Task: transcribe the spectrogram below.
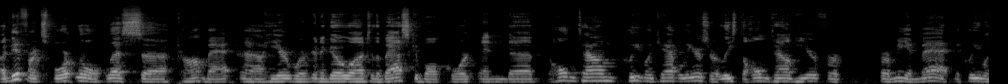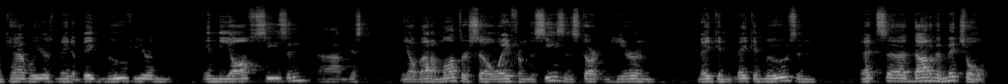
a different sport, a little less uh, combat uh, here. We're going to go uh, to the basketball court, and uh, the hometown Cleveland Cavaliers, or at least the hometown here for, for me and Matt, the Cleveland Cavaliers made a big move here in, in the off season, um, just you know about a month or so away from the season starting here, and making making moves, and that's uh, Donovan Mitchell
